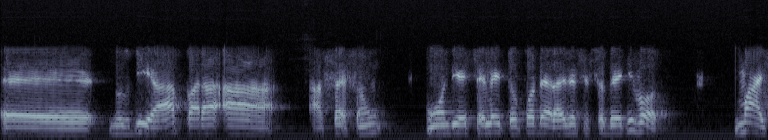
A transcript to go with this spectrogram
é, nos guiar para a, a sessão onde esse eleitor poderá exercer seu direito de voto. Mas,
